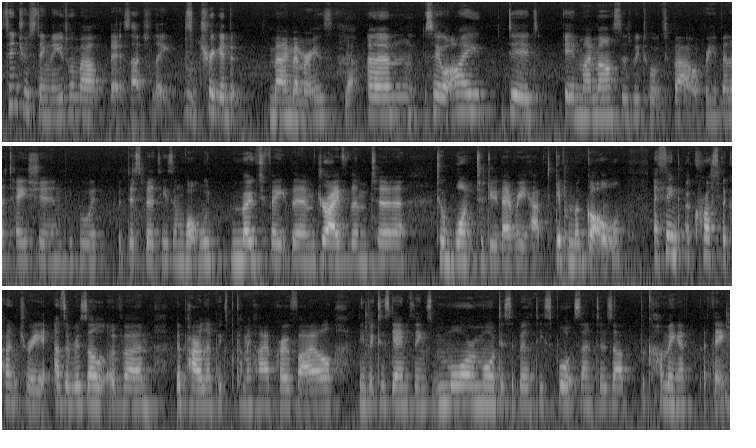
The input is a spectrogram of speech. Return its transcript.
It's interesting that you're talking about this actually. It's Mm. triggered my memories. Yeah. Um, so I did in my masters we talked about rehabilitation, people with, with disabilities and what would motivate them, drive them to to want to do their rehab, to give them a goal. I think across the country, as a result of um, the Paralympics becoming higher profile, the Invictus Games things, more and more disability sports centres are becoming a, a thing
